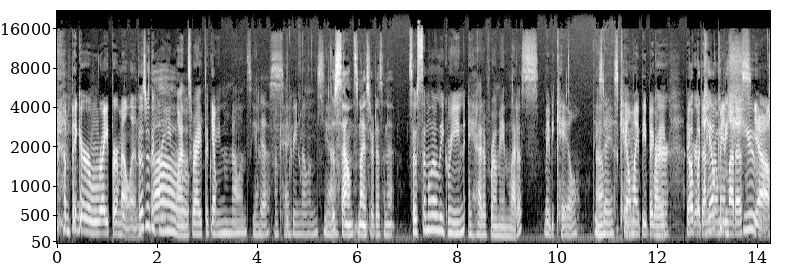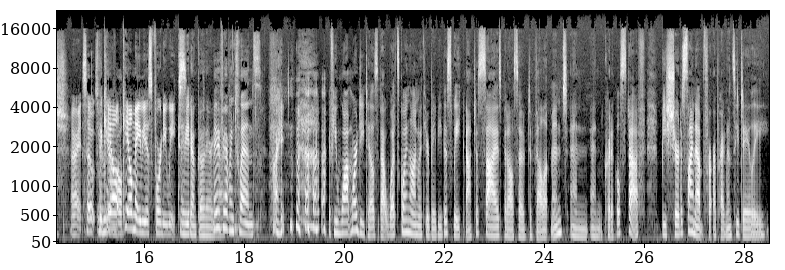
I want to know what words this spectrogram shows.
A bigger, riper melon. Those are the green oh. ones, right? The Yep. green melons. Yeah. Yes. Okay. the green melons. Yeah. This sounds nicer, doesn't it? So similarly green, a head of romaine lettuce. Maybe kale these Oh, days. Kale, kale. might be bigger. Right. Bigger Oh, but than kale can romaine be lettuce. Yeah. All right. So the be kale, careful. kale maybe is 40 weeks. Maybe don't go there Maybe yet. if you're having twins. right. if you want more details about what's going on with your baby this week, not just size, but also development and, and critical stuff, be sure to sign up for our Pregnancy Daily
